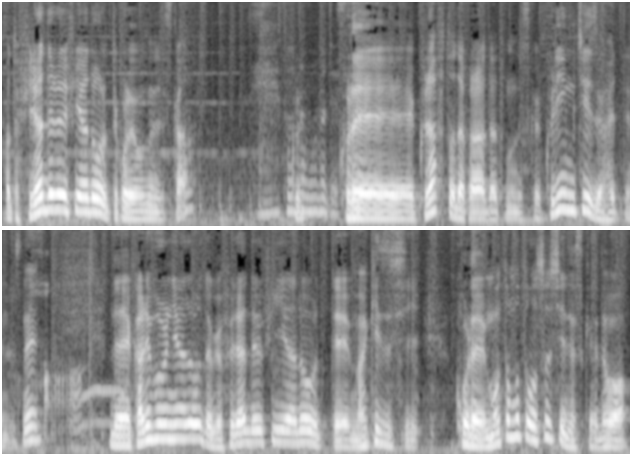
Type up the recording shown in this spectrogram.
あとフィラデルフィアロールってこれご存知ですか？どんなものですか？これクラフトだからだと思うんですけどクリームチーズが入ってるんですね。でカリフォルニアロールとかフィラデルフィアロールって巻き寿司これもともとお寿司ですけど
